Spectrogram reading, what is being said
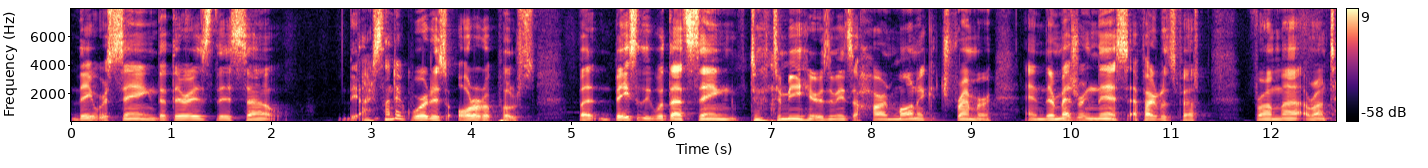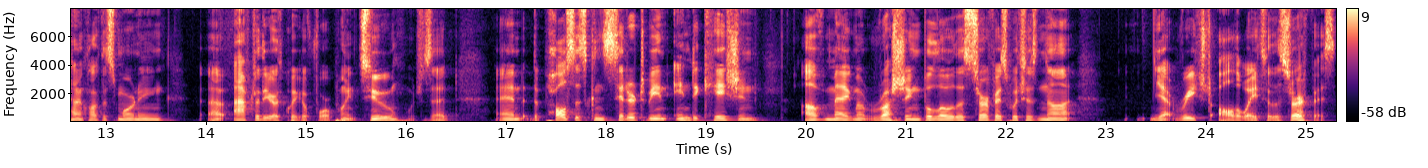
They were saying that there is this. Uh, the Icelandic word is óróapúls, but basically what that's saying to, to me here is it means a harmonic tremor, and they're measuring this at Fagradalsfjall from uh, around 10 o'clock this morning uh, after the earthquake of 4.2, which is said, and the pulse is considered to be an indication of magma rushing below the surface, which has not yet reached all the way to the surface.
